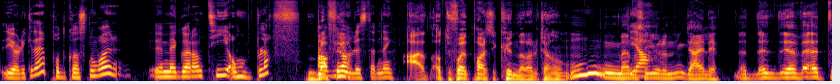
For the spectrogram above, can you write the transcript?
Gjør det ikke det? Podkasten vår eh, med garanti om blaff, Blaff, av julestemning. At at du får et par sekunder der du kjenner sånn mm, Ja. julen, mm, deilig. Et, et,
